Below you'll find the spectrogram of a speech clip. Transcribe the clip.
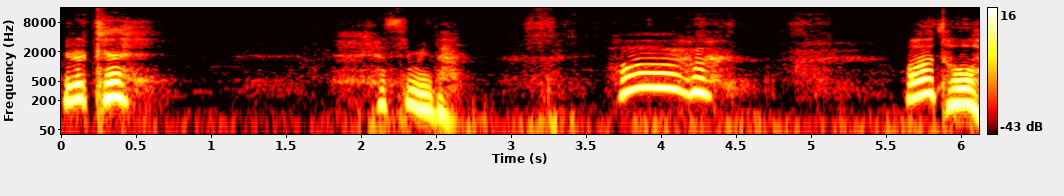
이렇게 했습니다. 아이고. 아, 더워.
